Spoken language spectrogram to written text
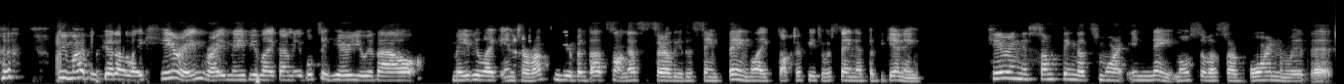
we might be good at like hearing, right? Maybe like I'm able to hear you without maybe like interrupting you, but that's not necessarily the same thing. Like Dr. Peter was saying at the beginning, hearing is something that's more innate. Most of us are born with it,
